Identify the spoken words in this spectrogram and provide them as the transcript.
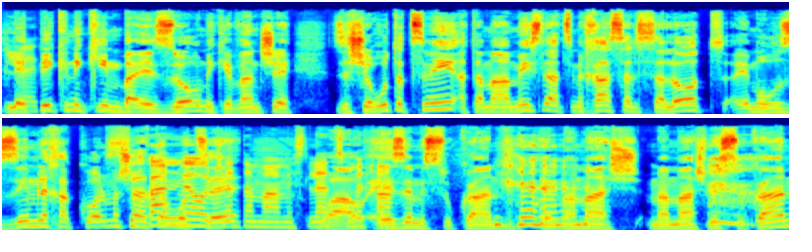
לפיקניקים באזור, מכיוון שזה שירות עצמי, אתה מעמיס לעצמך סלסלות, הם אורזים לך כל מה שאתה רוצה. מסוכן מאוד שאתה מעמיס לעצמך. וואו, איזה מסוכן, אה, ממש, ממש מסוכן.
